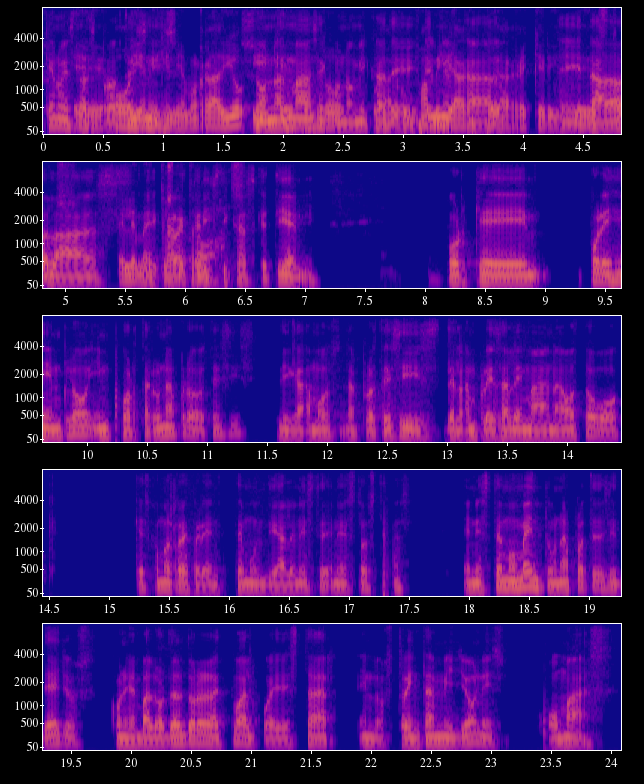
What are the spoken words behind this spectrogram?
que nuestras prótesis hoy en Ingeniemos Radio son las más económicas de, familiar mercado, pueda requerir eh, dadas las eh, elementos características que, que tiene. Porque, por ejemplo, importar una prótesis, digamos, la prótesis de la empresa alemana Otto Bock, que es como el referente mundial en, este, en estos temas, en este momento una prótesis de ellos, con el valor del dólar actual, puede estar en los 30 millones o más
